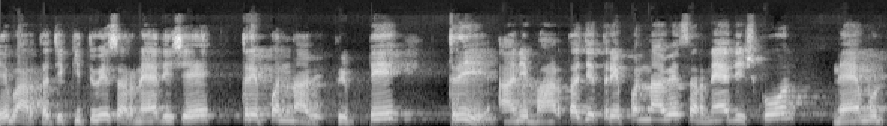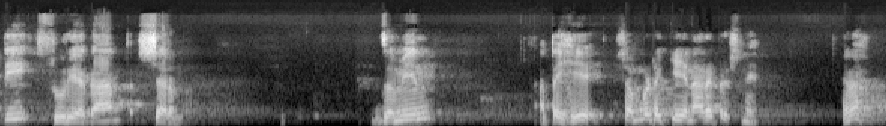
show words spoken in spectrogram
हे भारताचे कितवे सरन्यायाधीश आहे? त्रेपन्नावे. फिफ्टी थ्री आणि भारताचे त्रेपन्नावे सरन्यायाधीश कोण? न्यायमूर्ती सूर्यकांत शर्मा. जमीन? आता हे शंभर टक्के येणारे प्रश्न आहेत. है ना?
